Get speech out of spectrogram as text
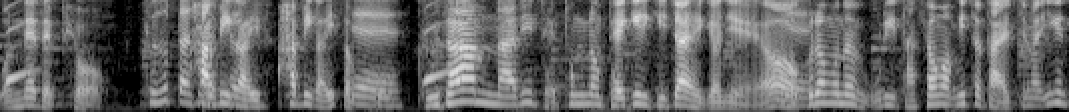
원내 대표 교섭단체 합의가. 있, 합의가 있었고 예. 그 다음 날이 대통령 100일 기자회견이에요. 예. 그러면은 우리 다 경험 있어 다 알지만 이게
